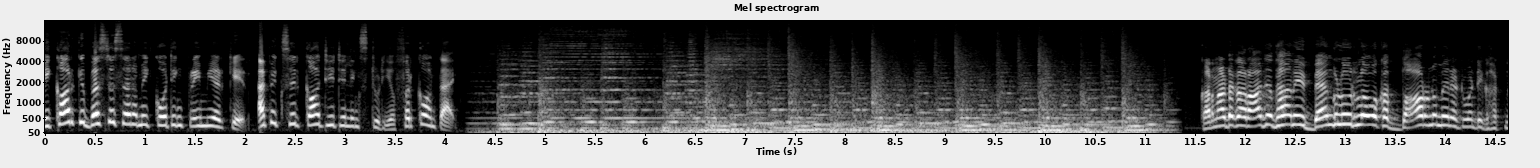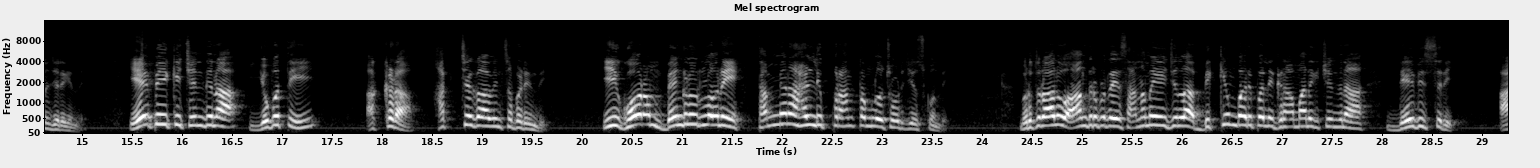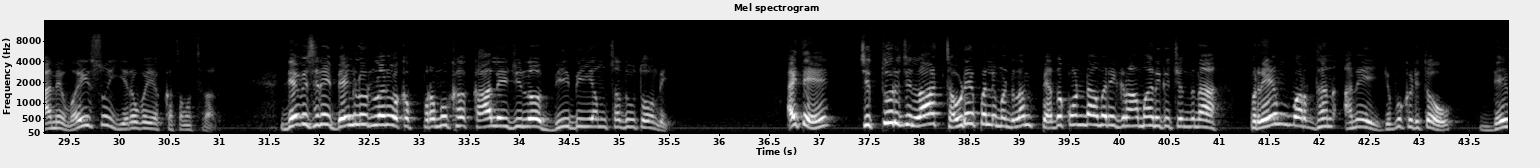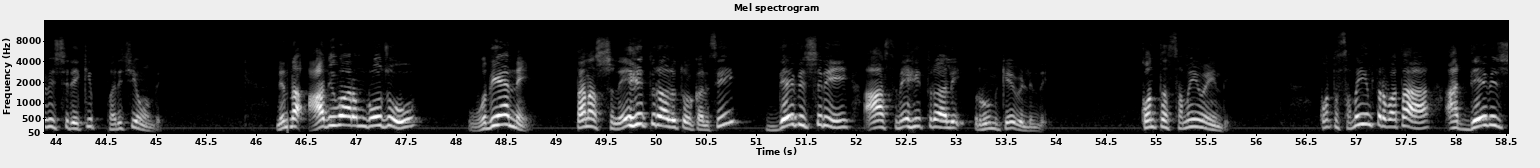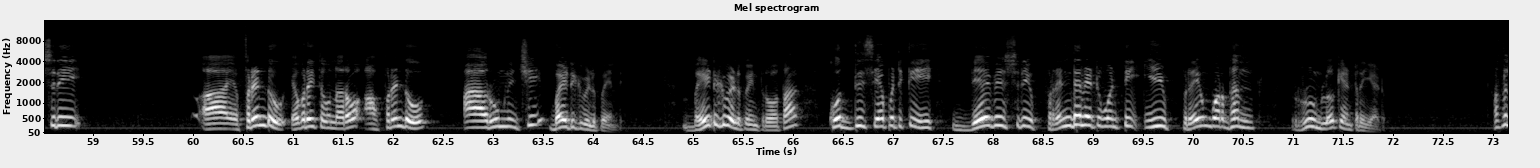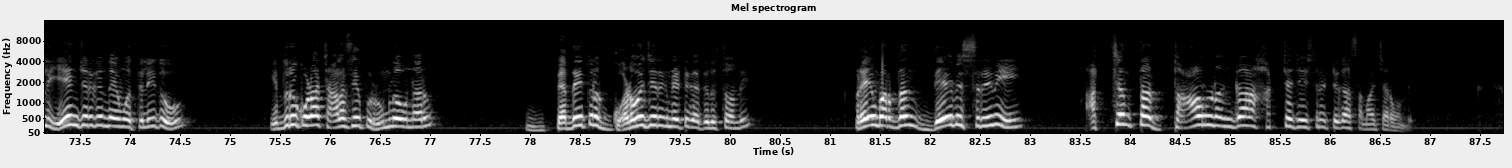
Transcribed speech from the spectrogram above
మీ కార్కి best ceramic coating premier care. Apexer car detailing studio for contact Karnataka రాజధాని బెంగళూరులో ఒక దారుణమైనటువంటి ఘటన జరిగింది. ఏపీకి చెందిన యువతి అక్కడ హత్య గావించబడింది. ఈ ఘోరం బెంగళూరులోని తమ్మెనహళ్ళి ప్రాంతంలో చోటు చేసుకుంది. మృతురాలు ఆంధ్రప్రదేశ్ అన్నమయ్య జిల్లా బిక్కింవారిపల్లి గ్రామానికి చెందిన దేవిశ్రీ. ఆమె వయసు ఇరవై ఒక్క సంవత్సరాలు. దేవిశ్రీ బెంగళూరులోని ఒక ప్రముఖ కాలేజీలో బీబీఎం చదువుతోంది. అయితే చిత్తూరు జిల్లా చౌడేపల్లి మండలం పెదకొండామరి గ్రామానికి చెందిన ప్రేమ్ వర్ధన్ అనే యువకుడితో దేవిశ్రీకి పరిచయం ఉంది. నిన్న ఆదివారం రోజు ఉదయాన్నే తన స్నేహితురాలితో కలిసి దేవిశ్రీ ఆ స్నేహితురాలి రూమ్కే వెళ్ళింది. కొంత సమయం అయింది కొంత సమయం తర్వాత ఆ దేవిశ్రీ ఆ ఫ్రెండ్ ఎవరైతే ఉన్నారో ఆ ఫ్రెండ్ ఆ రూమ్ నుంచి బయటికి వెళ్ళిపోయింది. బయటికి వెళ్ళిపోయిన తర్వాత కొద్దిసేపటికి దేవిశ్రీ ఫ్రెండ్ అనేటువంటి ఈ ప్రేమ్వర్ధన్ రూమ్లోకి ఎంటర్ అయ్యాడు. అసలు ఏం జరిగిందో ఏమో తెలీదు. ఇద్దరు కూడా చాలాసేపు రూమ్లో ఉన్నారు. పెద్ద ఎత్తున గొడవ జరిగినట్టుగా తెలుస్తోంది. ప్రేమవర్ధన్ దేవిశ్రీని అత్యంత దారుణంగా హత్య చేసినట్టుగా సమాచారం ఉంది.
